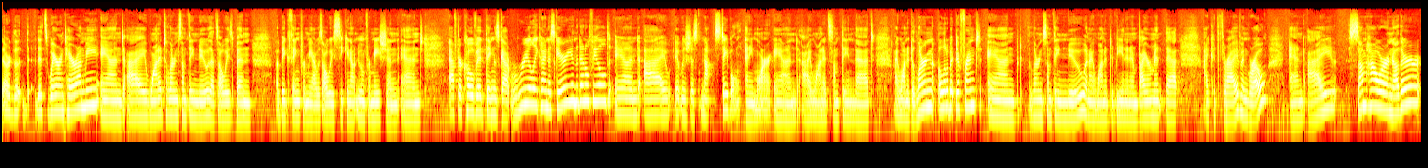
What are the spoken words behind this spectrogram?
or the its wear and tear on me. And i wanted to learn something new. That's always been a big thing for me. I was always seeking out new information. And after covid things got really kind of scary in the dental field and i it was just not stable anymore. And i wanted something that i wanted to learn a little bit different and learn something new. And i wanted to be in an environment that i could thrive and grow. And i somehow or another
